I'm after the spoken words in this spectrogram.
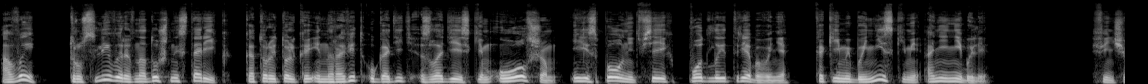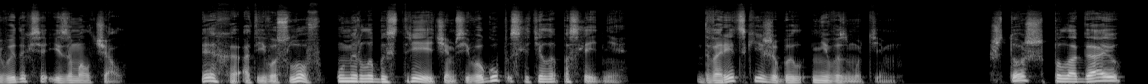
«А вы трусливый равнодушный старик, который только и норовит угодить злодейским Уолшам и исполнить все их подлые требования, какими бы низкими они ни были». Финч выдохся и замолчал. Эхо от его слов умерло быстрее, чем с его губ слетело последнее. Дворецкий же был невозмутим. «Что ж, полагаю,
